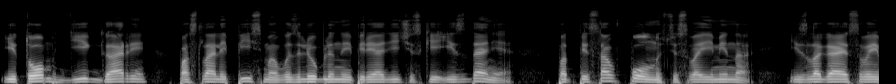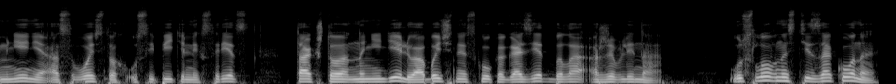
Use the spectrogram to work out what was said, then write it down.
И Том, Дик, Гарри послали письма в излюбленные периодические издания, подписав полностью свои имена излагая свои мнения о свойствах усыпительных средств, так что на неделю обычная скука газет была оживлена. Условности закона,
